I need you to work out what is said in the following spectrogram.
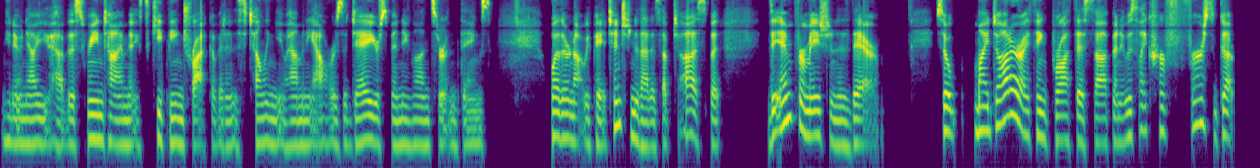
You know, now you have the screen time that's keeping track of it and it's telling you how many hours a day you're spending on certain things. Whether or not we pay attention to that is up to us, but the information is there. So my daughter, I think, brought this up and it was like her first gut.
